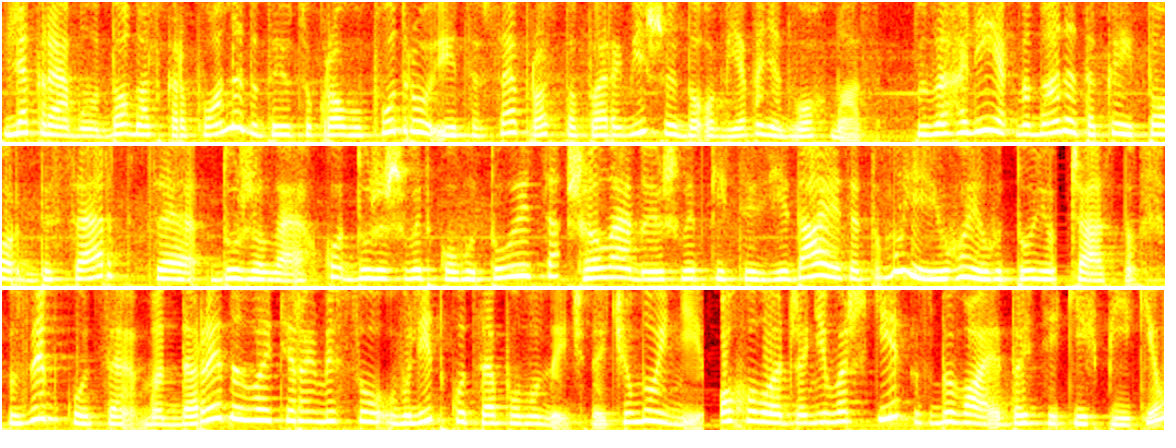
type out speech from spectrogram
Для крему до маскарпоне додаю цукрову пудру і це все просто перемішую до об'єднання двох мас. Взагалі, як на мене, такий торт-десерт це дуже легко, дуже швидко готується, шаленою швидкістю з'їдається, тому я його і готую часто. Взимку це мандаринове тірамісу, влітку це полуничне. Чому й ні? Охолоджені вершки збиваю до стійких піків.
